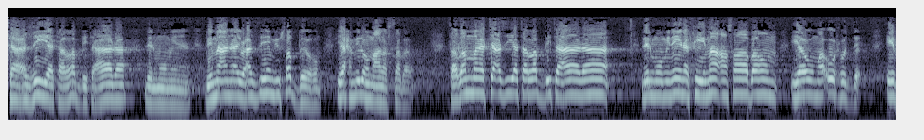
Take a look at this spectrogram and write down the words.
تعزية الرب تعالى للمؤمنين. بمعنى يعزيهم يصبرهم يحملهم على الصبر. تضمنت تعزية الرب تعالى للمؤمنين فيما أصابهم يوم أحد إذ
